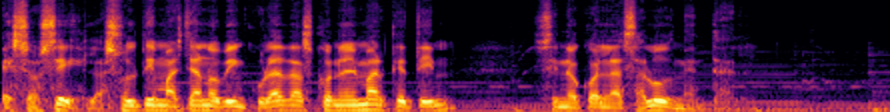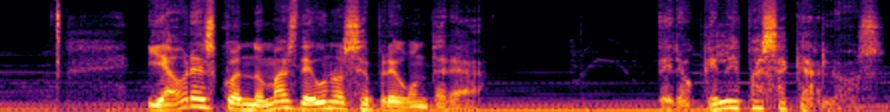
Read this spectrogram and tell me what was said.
Eso sí, las últimas ya no vinculadas con el marketing, sino con la salud mental. Y ahora es cuando más de uno se preguntará, ¿pero qué le pasa a Carlos?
